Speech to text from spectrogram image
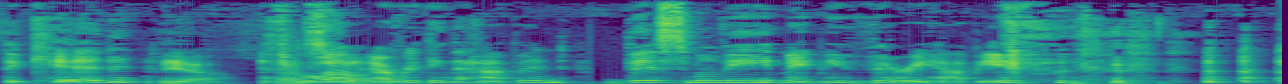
the kid Yeah. throughout everything that happened. This movie made me very happy.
